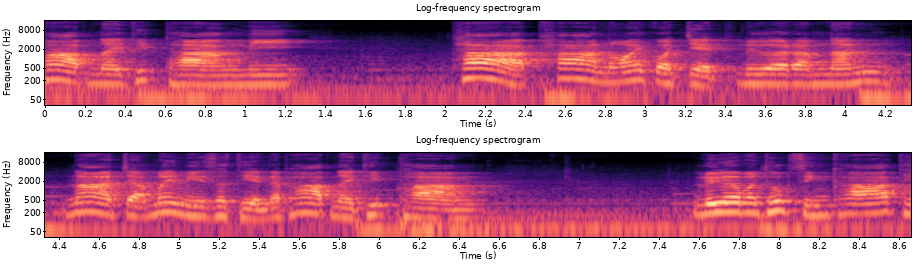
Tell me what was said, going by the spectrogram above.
ภาพในทิศทางมีถ้าค่าน้อยกว่า 7 เรือลำนั้น น่าจะไม่มีเสถียรภาพในทิศทาง เรือบรรทุกสินค้าเท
